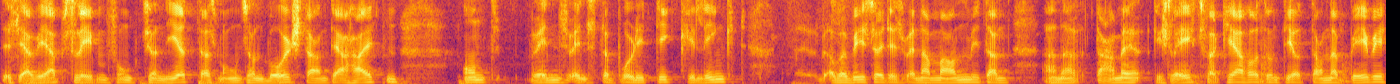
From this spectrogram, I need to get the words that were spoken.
das Erwerbsleben funktioniert, dass wir unseren Wohlstand erhalten. Und wenn es der Politik gelingt, äh, aber wie soll das, wenn ein Mann mit ein, einer Dame Geschlechtsverkehr hat und die hat dann ein Baby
